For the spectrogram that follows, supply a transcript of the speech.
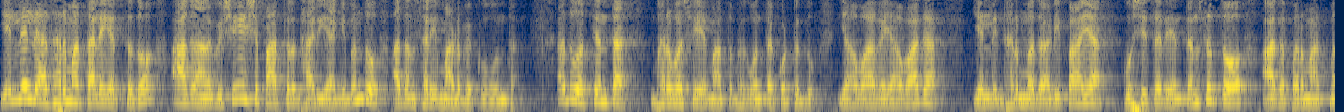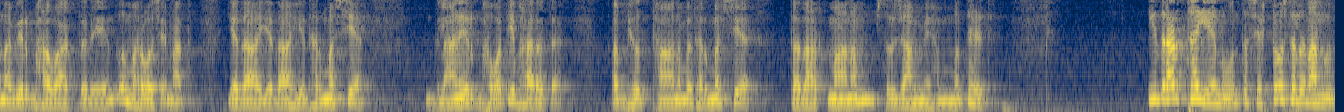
ಎಲ್ಲೆಲ್ಲಿ ಅಧರ್ಮ ತಲೆ ಎತ್ತದೋ ಆಗ ನಾನು ವಿಶೇಷ ಪಾತ್ರಧಾರಿಯಾಗಿ ಬಂದು ಅದನ್ನು ಸರಿ ಮಾಡಬೇಕು ಅಂತ. ಅದು ಅತ್ಯಂತ ಭರವಸೆಯ ಮಾತು ಭಗವಂತ ಕೊಟ್ಟದ್ದು. ಯಾವಾಗ ಯಾವಾಗ ಎಲ್ಲಿ ಧರ್ಮದ ಅಡಿಪಾಯ ಕುಸಿತದೆ ಅಂತ ಅನಿಸುತ್ತೋ ಆಗ ಪರಮಾತ್ಮನ ಆವಿರ್ಭಾವ ಆಗ್ತದೆ ಎಂದು ಭರವಸೆ ಮಾತು. ಯದಾ ಯದಾ ಹಿ ಧರ್ಮಸ್ಯ ಗ್ಲಾನಿರ್ಭವತಿ ಭಾರತ. ಅಭ್ಯುತ್ಥಾನಮ ಧರ್ಮಸ್ಯ ತದಾತ್ಮಾನಂ ಸೃಜಾಮ್ಯಹಂ ಅಂತ ಹೇಳ್ತೀವಿ. ಇದರ ಅರ್ಥ ಏನು ಅಂತ ಎಷ್ಟೋ ಸಲ ನಾನು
